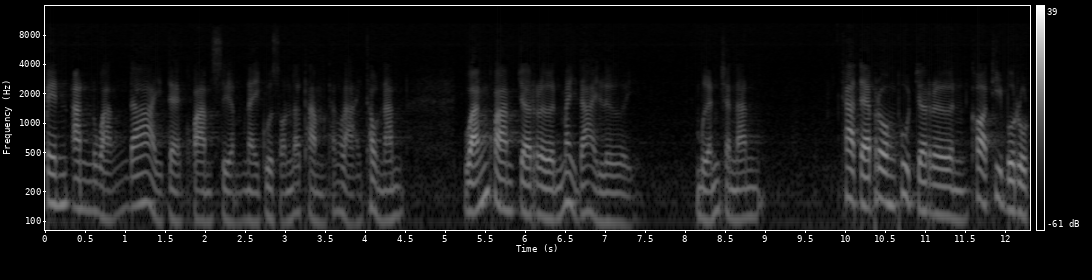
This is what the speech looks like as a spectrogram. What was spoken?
เป็นอันหวังได้แต่ความเสื่อมในกุศลธรรมทั้งหลายเท่านั้น หวังความเจริญไม่ได้เลย เหมือนฉะนั้นข้าแต่พระองค์ผู้เจริญข้อที่บุรุษ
